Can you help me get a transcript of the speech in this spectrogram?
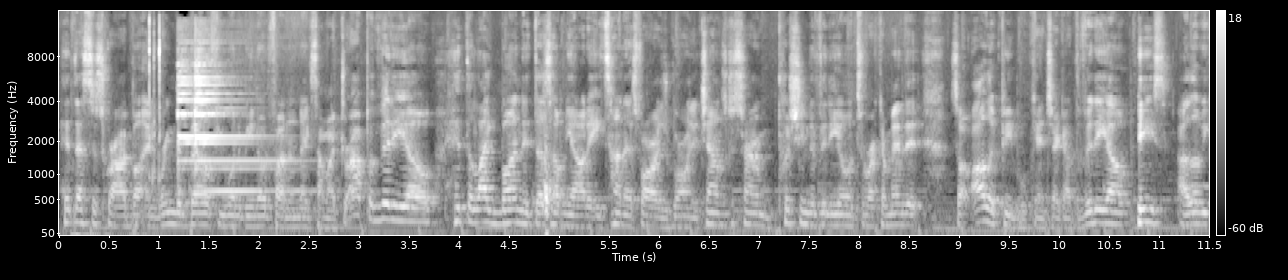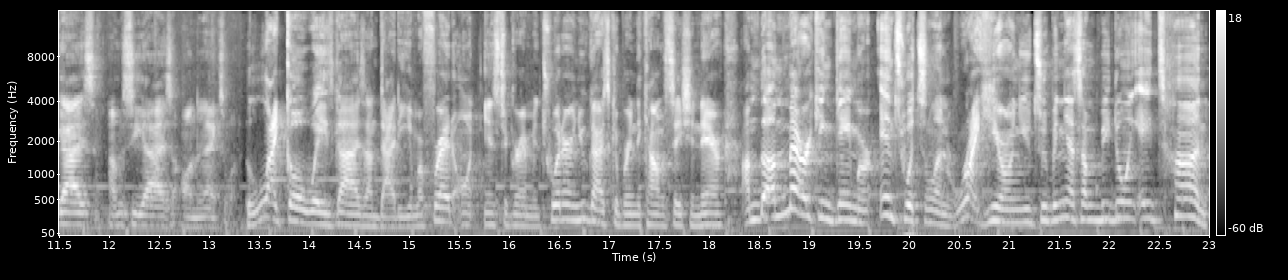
hit that subscribe button, ring the bell if you want to be notified the next time I drop a video. Hit the like button. It does help me out a ton as far as growing the channel is concerned, pushing the video and to recommend it so other people can check out the video. Peace. I love you guys. I'm going to see you guys on the next one. Like always, guys, I'm Daddy Gamer Fred on Instagram and Twitter, and you guys can bring the conversation there. I'm the American Gamer in Switzerland right here on YouTube, and yes, I'm going to be doing a ton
